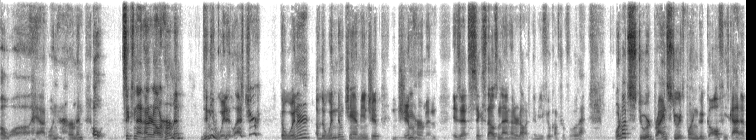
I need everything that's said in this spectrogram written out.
Oh, uh, Hadwin, Herman. Oh, $6,900 Herman. Didn't he win it last year? The winner of the Wyndham Championship, Jim Herman, is at $6,900. Maybe you feel comfortable with that. What about Stuard? Brian Stuard's playing good golf. He's got a,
